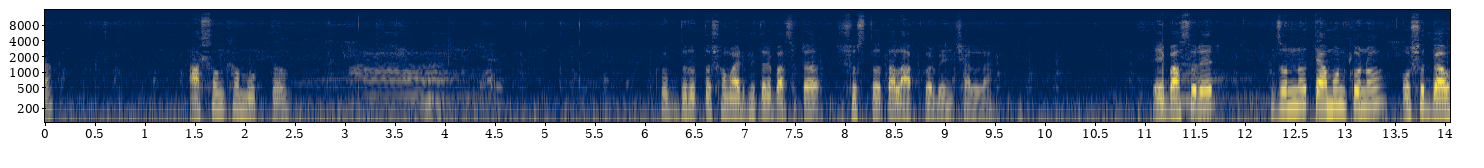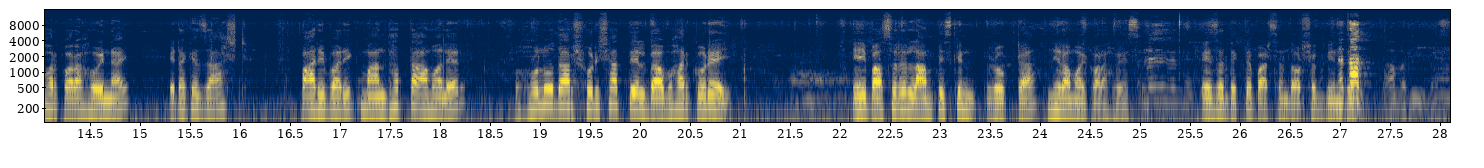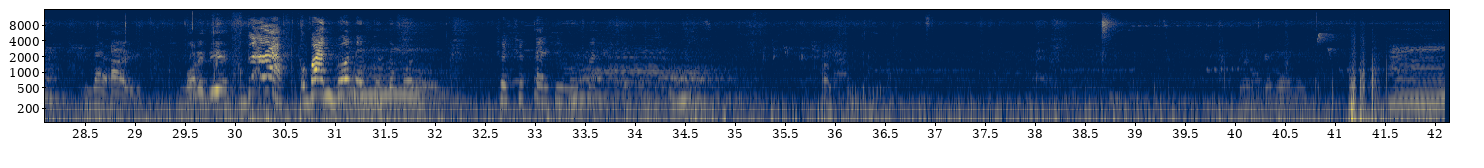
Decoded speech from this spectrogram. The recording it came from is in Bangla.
আশঙ্কা মুক্ত খুব দ্রুত সময়ের ভিতরে বাছুরটা সুস্থতা লাভ করবে ইনশাল্লাহ। এই বাছুরের জন্য তেমন কোনো ওষুধ ব্যবহার করা হয় নাই। এটাকে জাস্ট পারিবারিক মানধাত্তা আমলের হলুদ আর সরিষার তেল ব্যবহার করেই এই বাছরের লাম্পিস্কিন রোগটা নিরাময় করা হয়েছে। এই যে দেখতে পাচ্ছেন দর্শক বিন্দু পরে দিই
